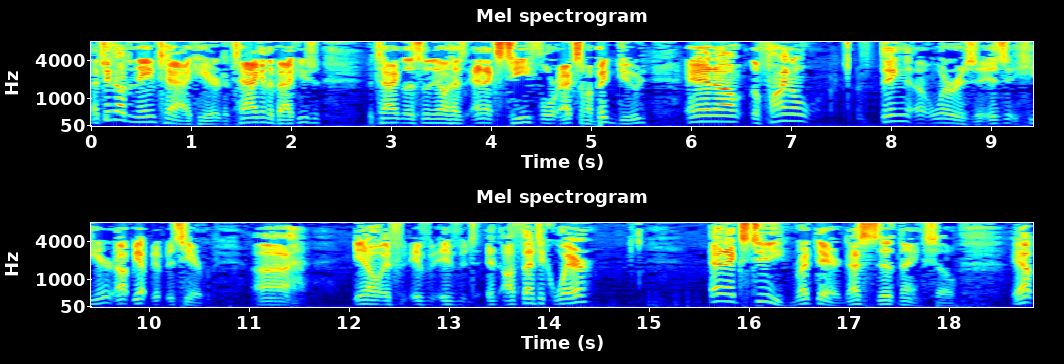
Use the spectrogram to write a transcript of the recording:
Now check out the name tag here. The tag in the back. Usually, the tag list you know, has NXT 4X. I'm a big dude. And um, the final thing, uh, where is it? Is it here? Oh, yep, yep, it's here. Uh, you know, if if if it's an authentic wear, NXT right there. That's the thing. So, yep,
